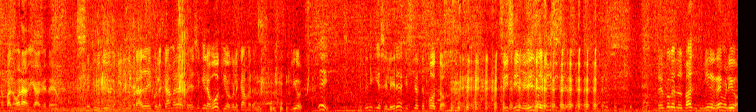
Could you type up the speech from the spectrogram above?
la panorámica que tenemos. Recién que iba caminando para allá con la cámara, pensé que era vos que iba con la cámara. Le digo, hey, me tenés que acelerar que se esta foto. Sí, sí, me dice. Después cuando pasa, viene Remo, le digo,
